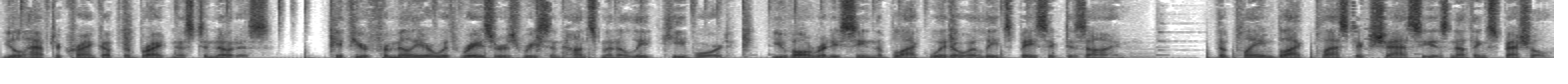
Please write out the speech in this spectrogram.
you'll have to crank up the brightness to notice. If you're familiar with Razer's recent Huntsman Elite keyboard, you've already seen the Black Widow Elite's basic design. The plain black plastic chassis is nothing special,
